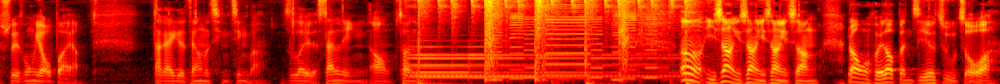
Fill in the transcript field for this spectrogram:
随风摇摆啊，大概一个这样的情境吧之类的山林哦，算了，嗯，以上以上以上以上，让我们回到本集的主轴啊，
